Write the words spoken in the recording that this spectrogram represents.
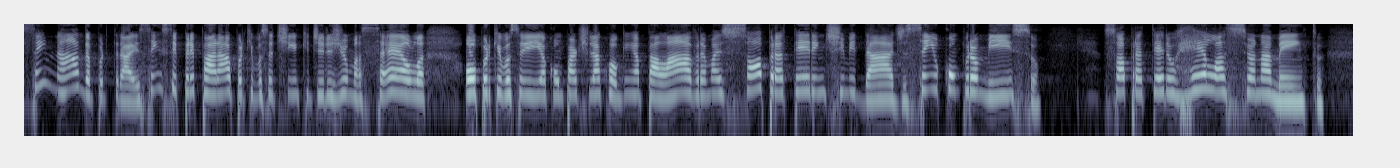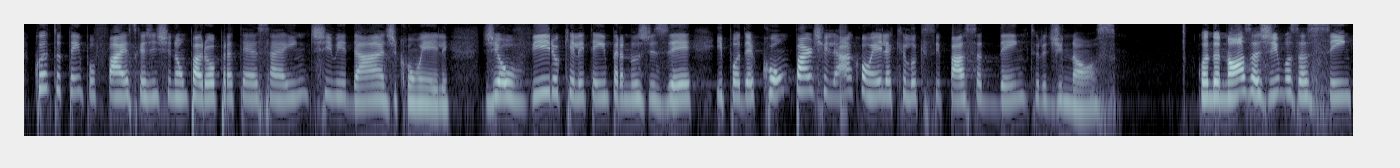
sem nada por trás, sem se preparar porque você tinha que dirigir uma célula ou porque você ia compartilhar com alguém a palavra, mas só para ter intimidade, sem o compromisso, só para ter o relacionamento. Quanto tempo faz que a gente não parou para ter essa intimidade com Ele, de ouvir o que Ele tem para nos dizer e poder compartilhar com Ele aquilo que se passa dentro de nós? Quando nós agimos assim,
